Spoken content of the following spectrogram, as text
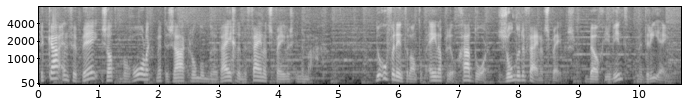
De KNVB zat behoorlijk met de zaak rondom de weigerende Feyenoord-spelers in de maag. De oefeninterland op 1 april gaat door zonder de Feyenoord-spelers. België wint met 3-1.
